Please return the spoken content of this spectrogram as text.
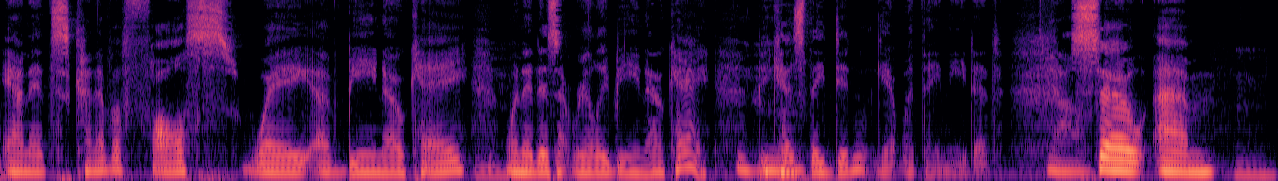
and it's kind of a false way of being okay mm-hmm. when it isn't really being okay mm-hmm. because they didn't get what they needed. Yeah. So, um, hmm.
